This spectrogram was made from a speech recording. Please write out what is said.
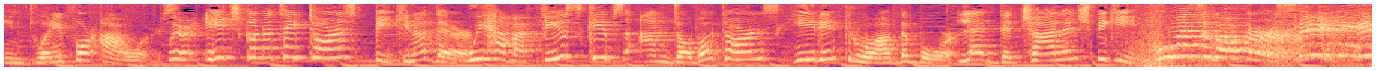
in 24 hours. We're each gonna take turns picking a dare. We have a few skips and double turns hidden throughout the board. Let the challenge begin. Who wants to go first? Me, me, me,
